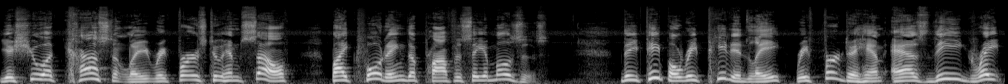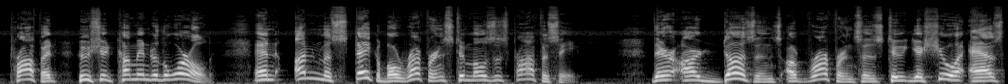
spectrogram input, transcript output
Yeshua constantly refers to himself by quoting the prophecy of Moses. The people repeatedly referred to him as the great prophet who should come into the world, an unmistakable reference to Moses' prophecy. There are dozens of references to Yeshua as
